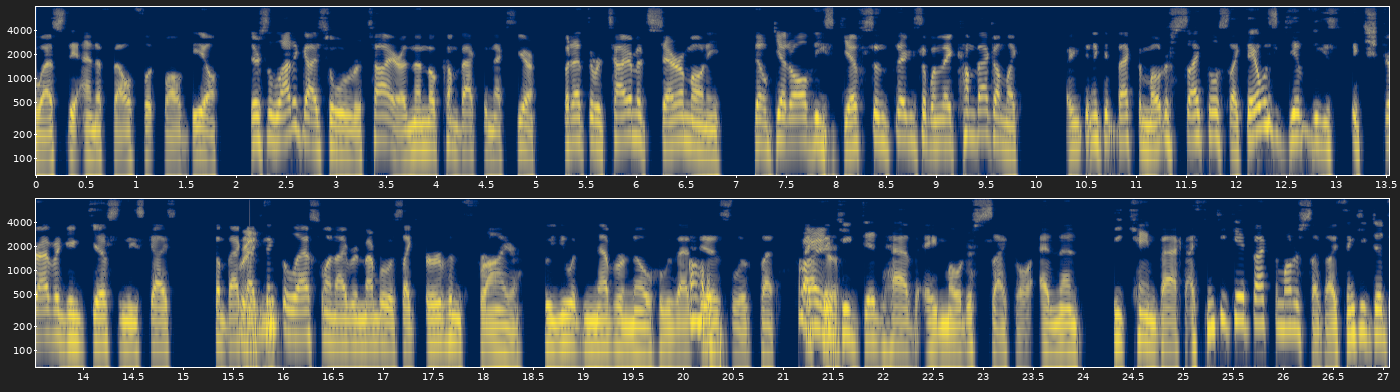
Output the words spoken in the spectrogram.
U.S., the NFL football deal, there's a lot of guys who will retire and then they'll come back the next year. But at the retirement ceremony, they'll get all these gifts and things. And when they come back, I'm like, are you going to get back the motorcycles? Like they always give these extravagant gifts and these guys come back. I think the last one I remember was like Irving Fryar. who you would never know who that Oh. is, Luke, but I think he did have a motorcycle and then he came back. I think he gave back the motorcycle. I think he did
